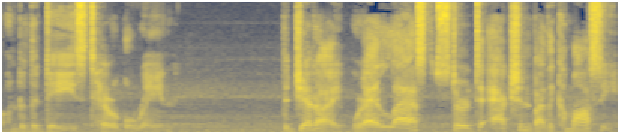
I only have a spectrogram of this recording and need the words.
under the Dea's terrible reign. The Jedi were at last stirred to action by the Kamasi,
